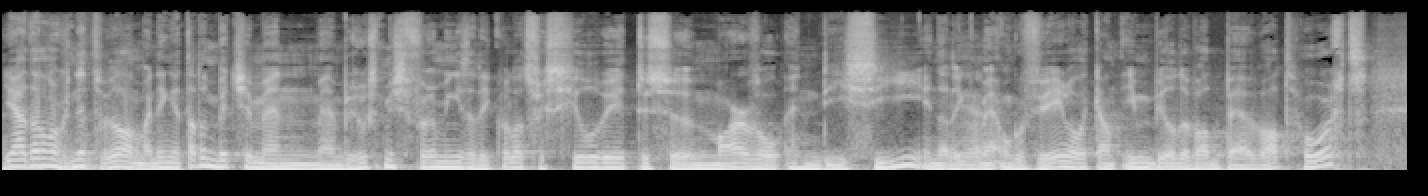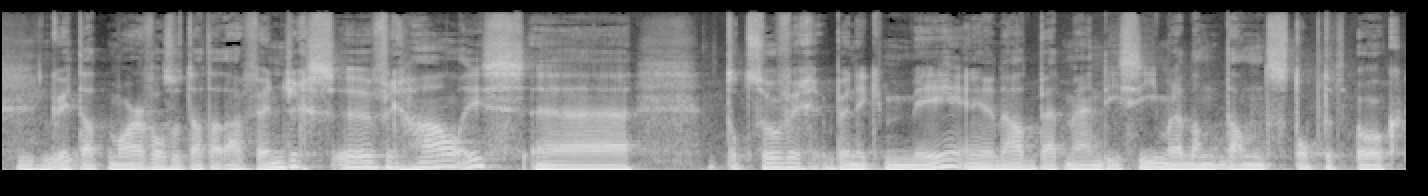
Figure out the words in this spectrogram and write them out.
Ja, dat nog net wel. Maar ik denk dat dat een beetje mijn, mijn beroepsmisvorming is. Dat ik wel het verschil weet tussen Marvel en DC. En dat ik mij ongeveer wel kan inbeelden wat bij wat hoort. Ik weet dat Marvel zo dat dat Avengers-verhaal is. Eh, tot zover ben ik mee. En inderdaad, Batman DC. Maar dan, dan stopt het ook.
